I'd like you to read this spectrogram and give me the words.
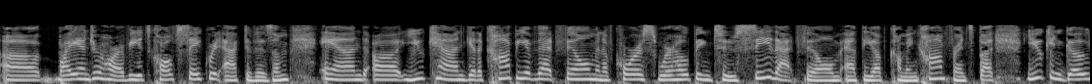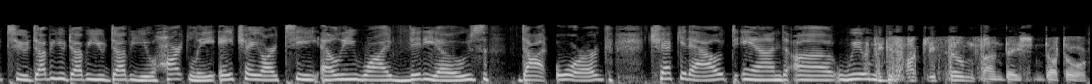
uh, by Andrew Harvey. It's called Sacred Activism. And uh, you can get a copy of that film. And of course, we're hoping to see that film at the upcoming conference. But you can go to www.hartley, H-A-R-T-L-E-Y videos dot org. Check it out, and uh, we. I think it's HartleyFilmFoundation.org.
